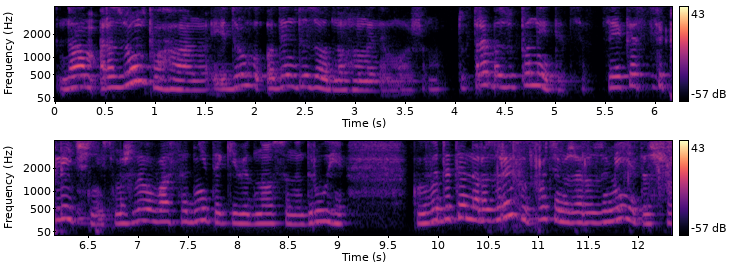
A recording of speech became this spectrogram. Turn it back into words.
нам разом погано і друг один без одного ми не можемо. Тут треба зупинити це. Це якась циклічність. Можливо, у вас одні такі відносини, другі. Коли ви йдете на розрив, і потім вже розумієте, що,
